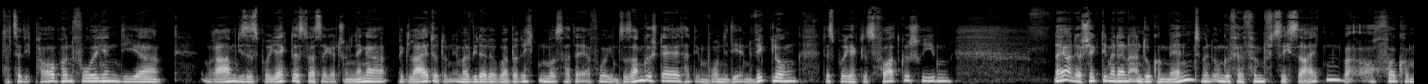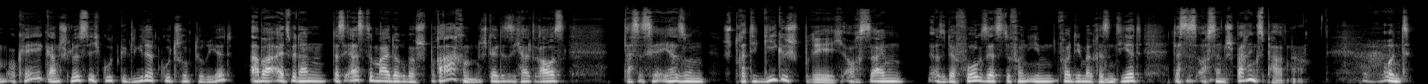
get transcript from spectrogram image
tatsächlich PowerPoint-Folien, die er im Rahmen dieses Projektes, was er jetzt schon länger begleitet und immer wieder darüber berichten muss, hat er Folien zusammengestellt, hat im Grunde die Entwicklung des Projektes fortgeschrieben. Naja, und er schickte mir dann ein Dokument mit ungefähr 50 Seiten, war auch vollkommen okay, ganz schlüssig, gut gegliedert, gut strukturiert. Aber als wir dann das erste Mal darüber sprachen, stellte sich halt raus, das ist ja eher so ein Strategiegespräch. Auch sein, also der Vorgesetzte von ihm, vor dem er präsentiert, das ist auch sein Sparringspartner. Und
